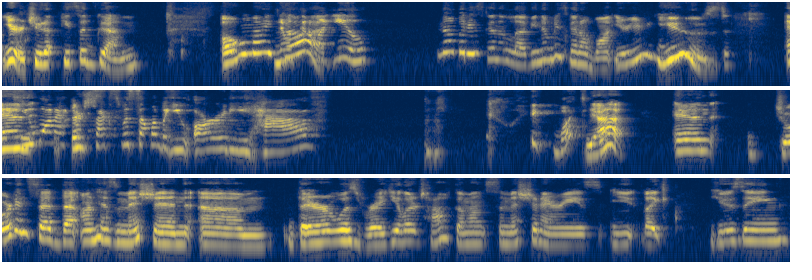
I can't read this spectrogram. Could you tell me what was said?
you're a chewed up piece of gum? Oh my No God gonna you. nobody's gonna love you. Nobody's gonna want you. You're used. And you want to have sex with someone, but you already have. Like, what? yeah, and Jordan said that on his mission, um, there was regular talk amongst the missionaries, you, like using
